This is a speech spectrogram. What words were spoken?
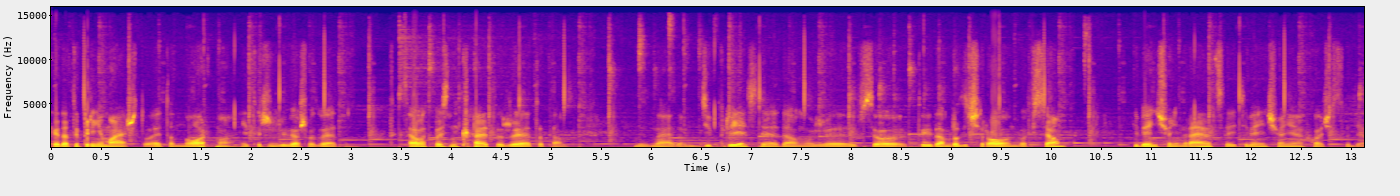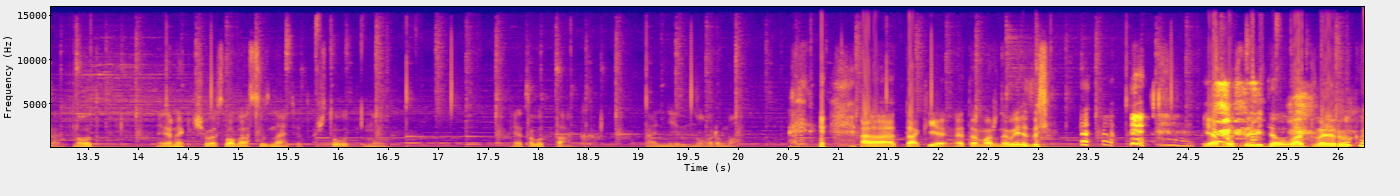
когда ты принимаешь, что это норма, и ты же живешь вот в этом, тогда вот возникает уже это там не знаю, там, депрессия, там уже все, ты там разочарован во всем, тебе ничего не нравится, и тебе ничего не хочется делать. Но вот, наверное, ключевое слово осознать это, что вот, ну, это вот так, а не норма. А, так, я, это можно вырезать? Я просто видел, Влад, твою руку.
